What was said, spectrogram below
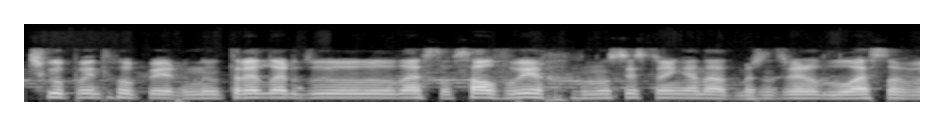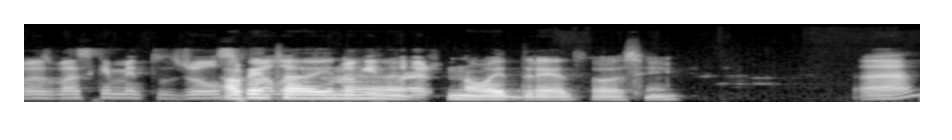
desculpa interromper, no trailer do Last of salvo erro, não sei se estou enganado, mas no trailer do Last of Us, basicamente o Joel Alguém está aí o jogo na, inteiro. na Lei de Dread ou assim? Hã?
